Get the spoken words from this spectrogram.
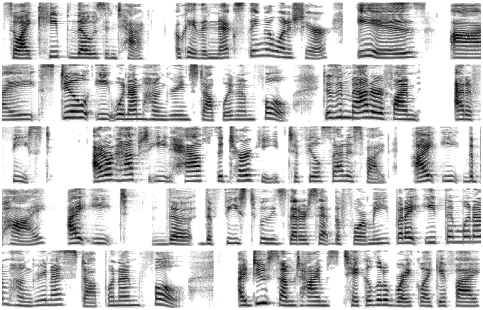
So I keep those intact. Okay, the next thing I want to share is I still eat when I'm hungry and stop when I'm full. Doesn't matter if I'm at a feast. I don't have to eat half the turkey to feel satisfied. I eat the pie. I eat the the feast foods that are set before me, but I eat them when I'm hungry and I stop when I'm full. I do sometimes take a little break. Like if I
